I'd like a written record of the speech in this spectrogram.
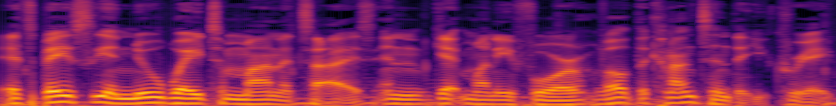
It's basically a new way to monetize and get money for, well, the content that you create.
